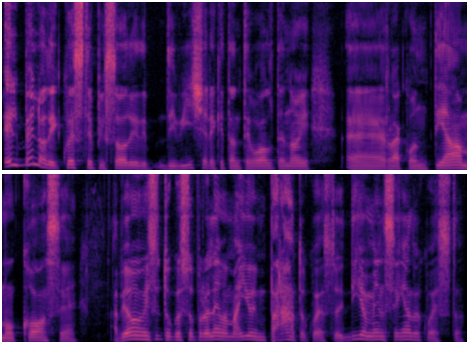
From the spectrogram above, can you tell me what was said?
è il bello di questi episodi di, di Vicere che tante volte noi eh, raccontiamo cose. Abbiamo vissuto questo problema, ma io ho imparato questo e Dio mi ha insegnato questo.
